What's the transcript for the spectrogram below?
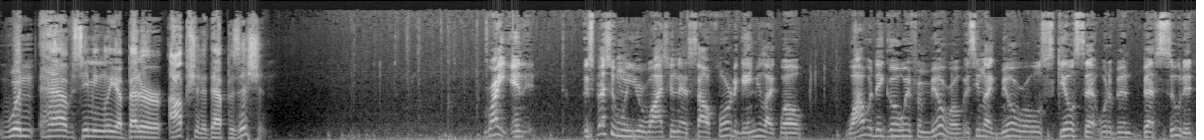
wouldn't have seemingly a better option at that position. Right, and especially when you're watching that South Florida game, you're like, well, why would they go away from Milroe? It seemed like Milroe's skill set would have been best suited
